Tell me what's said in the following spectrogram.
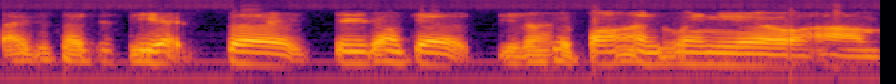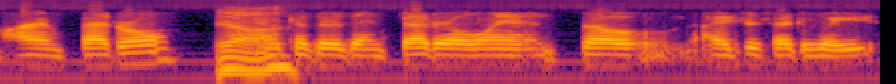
I just had to see it, so, so you don't get you don't get bond when you um, are in federal Yeah. because it was in federal land. So I just had to wait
